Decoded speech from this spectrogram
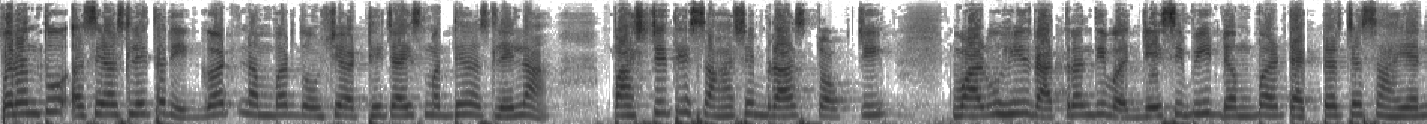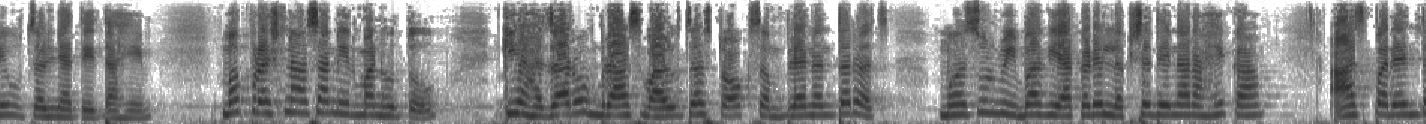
परंतु असे असले तरी गट नंबर दोनशे अठ्ठेचाळीसमध्ये असलेला पाचशे ते सहाशे ब्रास स्टॉकची वाळू ही रात्रंदिवस जेसीबी डंपर ट्रॅक्टरच्या सहाय्याने उचलण्यात येत आहे. मग प्रश्न असा निर्माण होतो की हजारो ब्रास वाळूचा स्टॉक संपल्यानंतरच महसूल विभाग याकडे लक्ष देणार आहे का? आजपर्यंत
